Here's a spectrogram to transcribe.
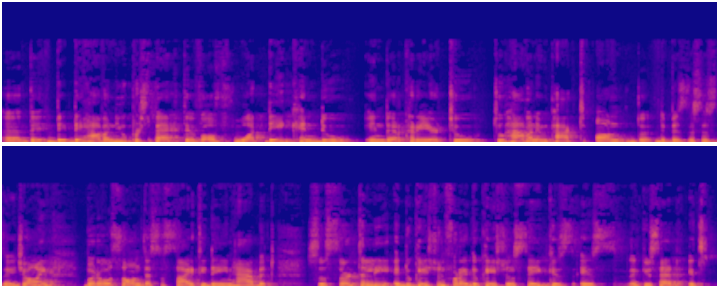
Uh, they, they, have a new perspective of what they can do in their career to, to have an impact on the, the businesses they join, but also on the society they inhabit. So certainly education for education's sake is, is like you said, it's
